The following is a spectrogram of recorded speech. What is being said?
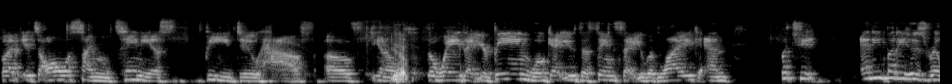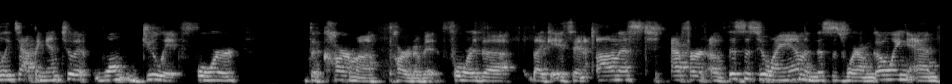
But it's all a simultaneous be do have of you know Yep. the way that you're being will get you the things that you would like. And but you anybody who's really tapping into it won't do it for the karma part of it for the like it's an honest effort of this is who i am and this is where i'm going and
